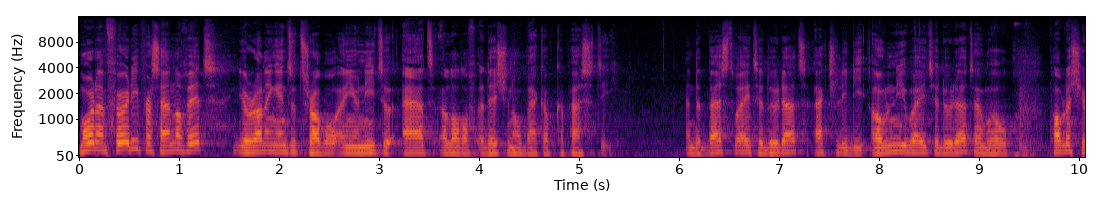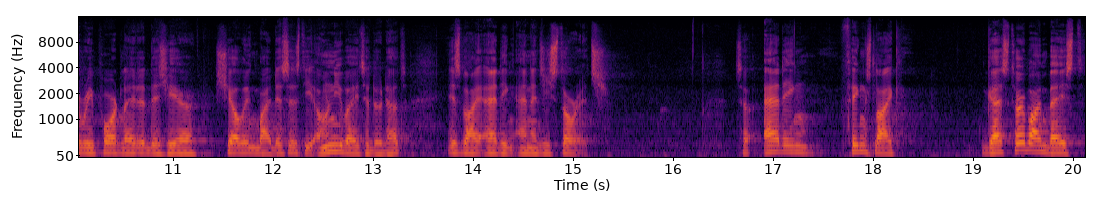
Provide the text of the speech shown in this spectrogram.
more than 30% of it, you're running into trouble and you need to add a lot of additional backup capacity. And the best way to do that, actually the only way to do that, and we'll publish a report later this year showing why this is the only way to do that, is by adding energy storage. So adding things like gas turbine-based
